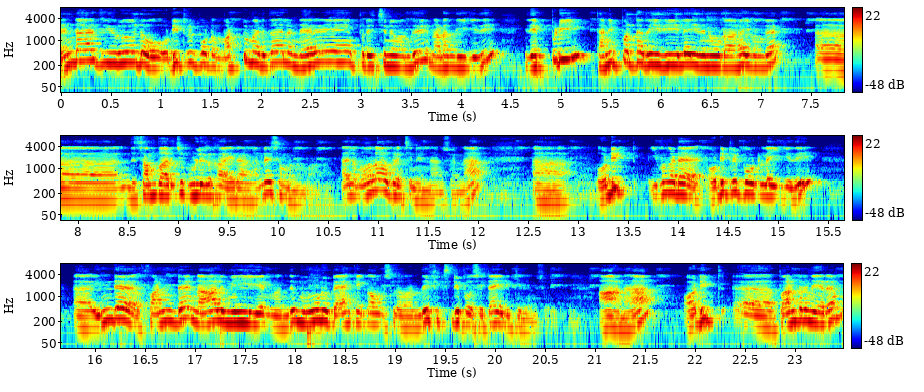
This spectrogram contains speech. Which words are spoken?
ரெண்டாயிரத்தி இருபது ஒடிட் ரிப்போர்ட்டை மட்டும் எடுத்தால் அதில் நிறைய பிரச்சனை வந்து நடந்திருக்குது. இது எப்படி தனிப்பட்ட ரீதியில் இதனூடாக இவங்க இந்த சம்பாரித்து குளிர்காயிறாங்கன்ற சம்மந்தமாக அதில் முதலாவது பிரச்சனை என்னன்னு சொன்னால் ஒடிட் இவங்களோட ஒடிட் ரிப்போர்ட்டில் இருக்குது. இந்த ஃபண்டை நாலு மில்லியன் வந்து மூணு பேங்க் அக்கவுண்ட்ஸில் வந்து ஃபிக்ஸ் டிபாசிட்டாக இருக்குதுன்னு சொல்லி. ஆனால் ஆடிட் uh, பண்ணுற நேரம்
